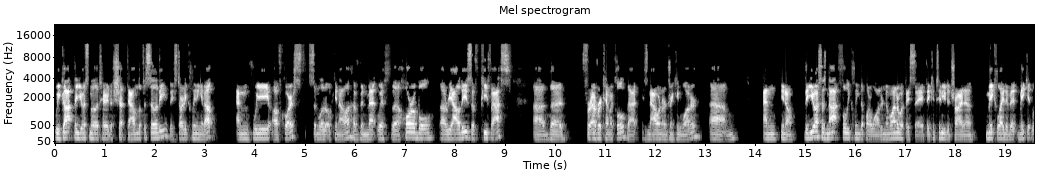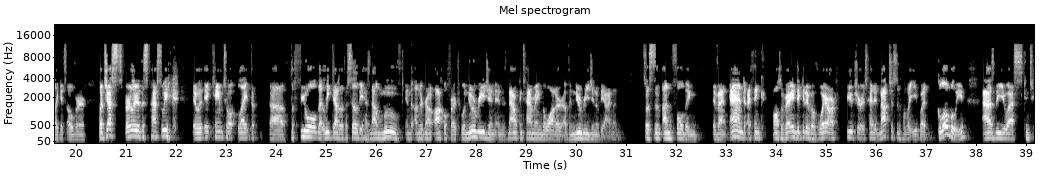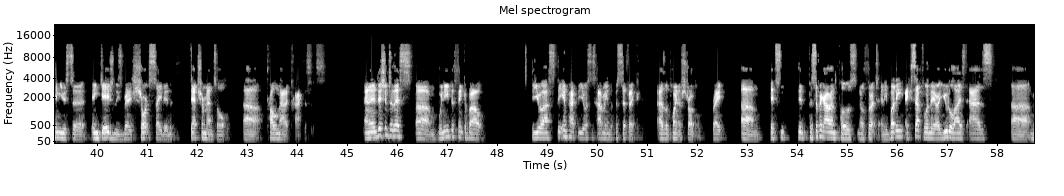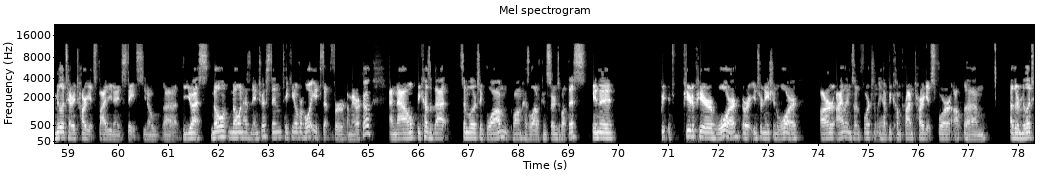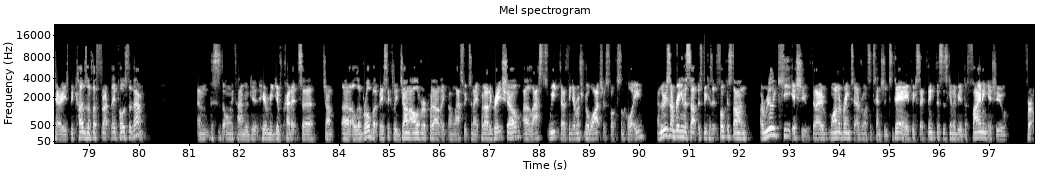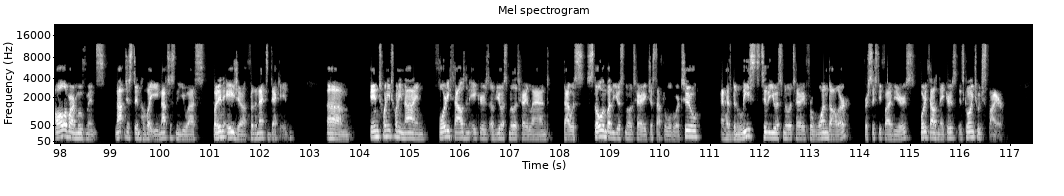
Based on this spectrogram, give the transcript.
we got the U.S. military to shut down the facility. They started cleaning it up. And we, of course, similar to Okinawa, have been met with the horrible uh, realities of PFAS, uh, the forever chemical that is now in our drinking water. Um, and you know, the U.S. has not fully cleaned up our water, no matter what they say. They continue to try to make light of it, make it like it's over. But just earlier this past week, it it came to light that uh, the fuel that leaked out of the facility has now moved in the underground aquifer to a new region and is now contaminating the water of a new region of the island. So it's an unfolding event. And I think also very indicative of where our future is headed, not just in Hawaii, but globally, as the US continues to engage in these very short sighted, detrimental, uh, problematic practices. And in addition to this, um, we need to think about the US, the impact the US is having in the Pacific as a point of struggle, right? Um, it's the Pacific Islands pose no threat to anybody except when they are utilized as uh, military targets by the United States. You know, uh, the U.S. no no one has an interest in taking over Hawaii except for America, and now because of that, similar to Guam, Guam has a lot of concerns about this. In a peer-to-peer war or internation war, our islands unfortunately have become prime targets for um, other militaries because of the threat they pose to them and this is the only time you'll get hear me give credit to John, uh, a liberal, but basically John Oliver put out on last week tonight put out a great show uh, last week that I think everyone should go watch. It's focused on Hawaii, and the reason I'm bringing this up is because it focused on a really key issue that I want to bring to everyone's attention today because I think this is going to be a defining issue for all of our movements, not just in Hawaii, not just in the U.S., but in Asia for the next decade. Um, in 2029, 40,000 acres of U.S. military land that was stolen by the U.S. military just after World War II and has been leased to the U.S. military for one dollar for 65 years, 40,000 acres. It's going to expire,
